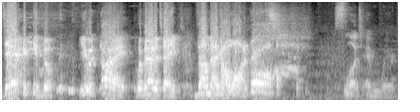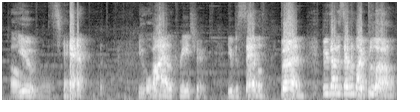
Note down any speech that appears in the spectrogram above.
dare you! you all right? Prepare to take the Mega One. Sludge everywhere. Oh, you dare! You Poison. vile creature! You've disabled burn, but you've not disabled my blow.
